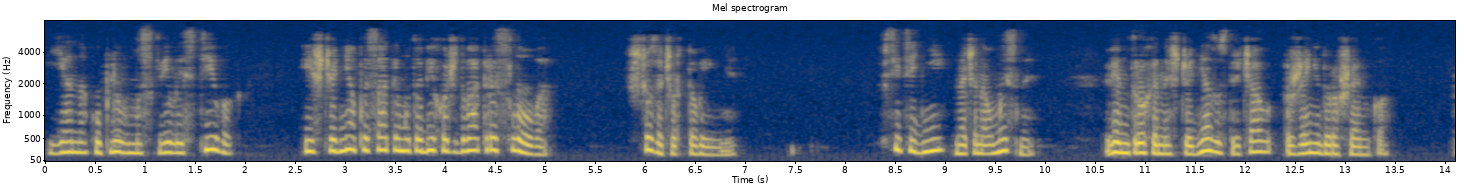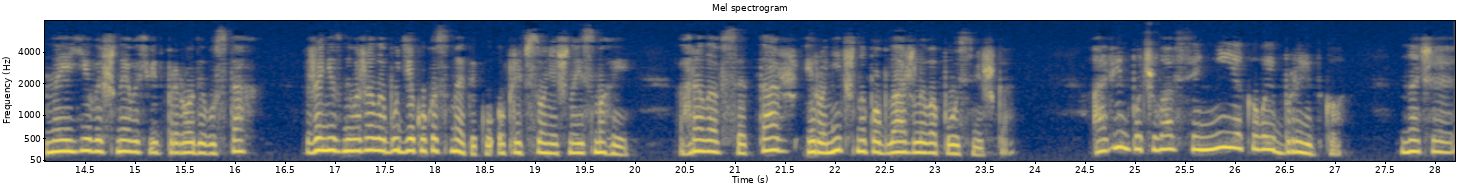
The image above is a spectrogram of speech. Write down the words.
Я накуплю в Москві листівок і щодня писатиму тобі хоч два-три слова. Що за чортовиння? Всі ці дні, наче навмисне, він трохи не щодня зустрічав Женю Дорошенко. На її вишневих від природи вустах Женя зневажала будь-яку косметику опліч сонячної смаги, грала все та ж іронічно поблажлива посмішка. А він почувався ніяково й бридко, наче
